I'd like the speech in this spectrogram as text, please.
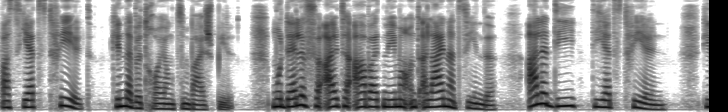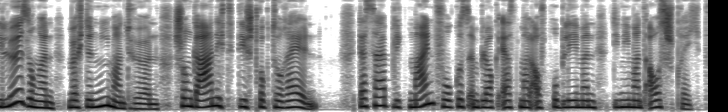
was jetzt fehlt. Kinderbetreuung zum Beispiel. Modelle für alte Arbeitnehmer und Alleinerziehende. Alle die, die jetzt fehlen. Die Lösungen möchte niemand hören, schon gar nicht die strukturellen. Deshalb liegt mein Fokus im Blog erstmal auf Problemen, die niemand ausspricht.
